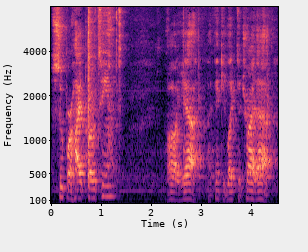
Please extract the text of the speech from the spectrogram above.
super high protein. Oh yeah, I think you'd like to try that.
